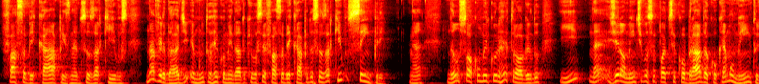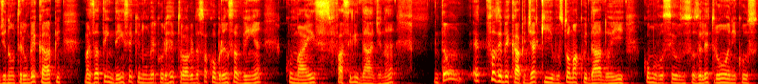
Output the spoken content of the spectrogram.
faça backups né, dos seus arquivos. Na verdade, é muito recomendado que você faça backup dos seus arquivos sempre. Né? Não só com Mercúrio retrógrado, e né, geralmente você pode ser cobrado a qualquer momento de não ter um backup, mas a tendência é que no Mercúrio retrógrado essa cobrança venha com mais facilidade. Né? Então, é fazer backup de arquivos, tomar cuidado aí como você usa os seus eletrônicos,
